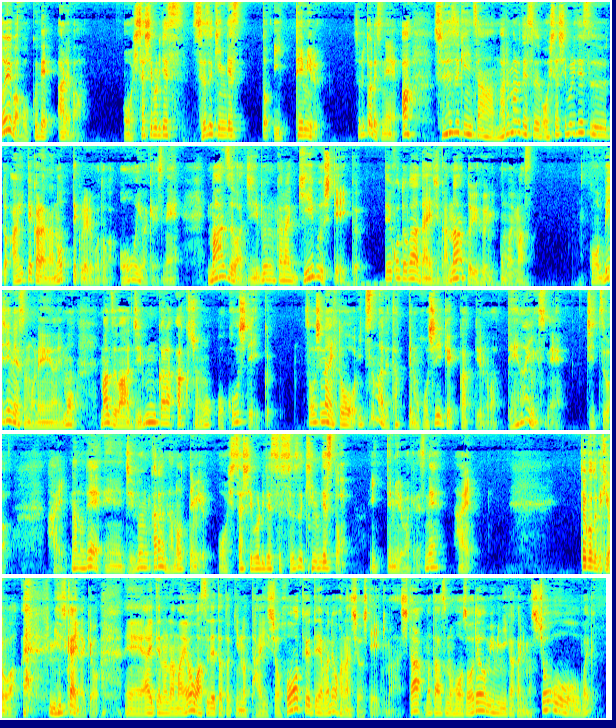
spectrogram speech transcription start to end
例えば僕であれば、お久しぶりです。鈴木です。と言ってみる。するとですね、あ、鈴木さん、〇〇です。お久しぶりです。と相手から名乗ってくれることが多いわけですね。まずは自分からギブしていくっていうことが大事かなというふうに思います。こうビジネスも恋愛も、まずは自分からアクションを起こしていく。そうしないといつまで経っても欲しい結果っていうのは出ないんですね。実は。はい。なので、えー、自分から名乗ってみる。お久しぶりです。鈴木です。と言ってみるわけですね。はい。ということで今日は 短いな今日、えー、相手の名前を忘れた時の対処法というテーマでお話をしていきました。また明日の放送でお耳にかかりましょう。バイバイ。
